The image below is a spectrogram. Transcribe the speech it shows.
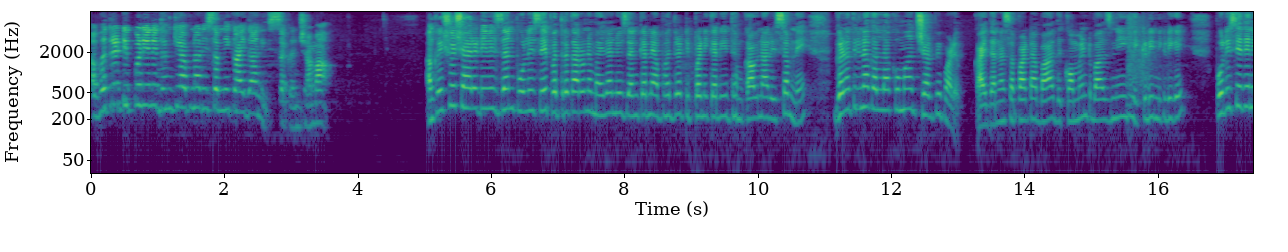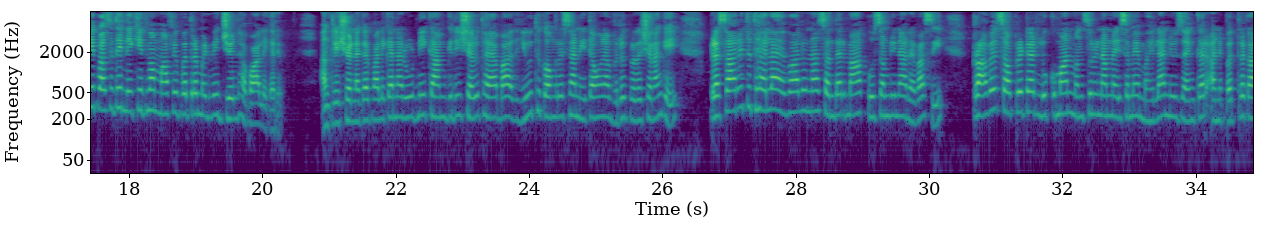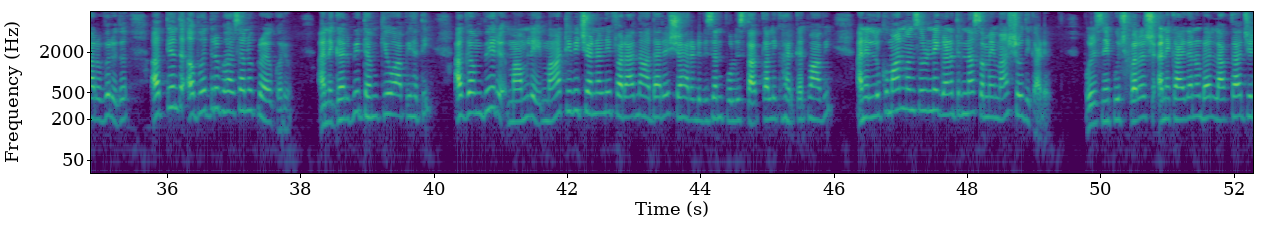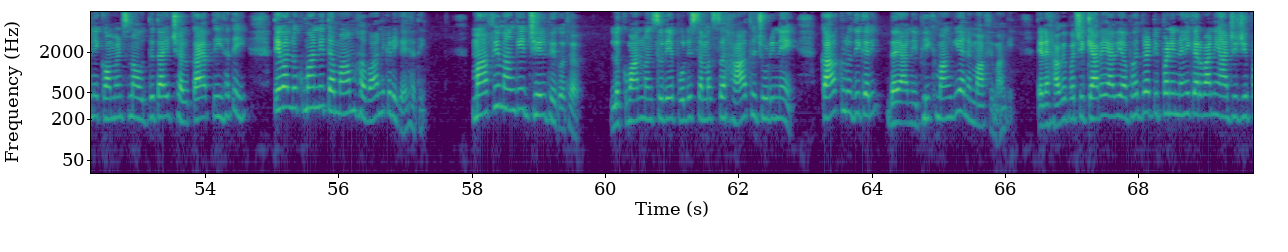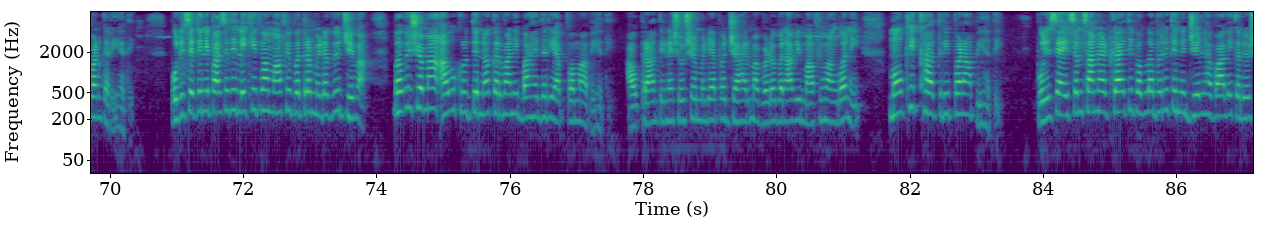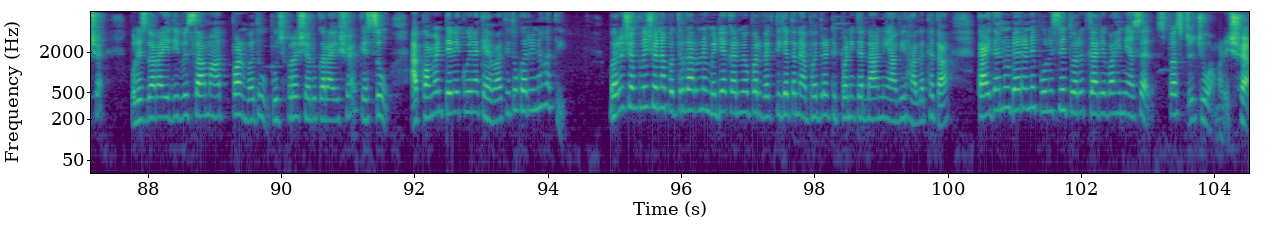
અભદ્ર ટિપ્પણી અને ધમકી આપનારી સમની કાયદાની સકંજામાં. અંકલેશ્વર શહેર ડિવિઝન પોલીસે પત્રકારોને મહિલા ન્યૂઝ એન્કરને અભદ્ર ટિપ્પણી કરી ધમકાવનાર ઇસમને ગણતરીના કલાકોમાં ઝડપી પાડ્યો. કાયદાના સપાટા બાદ કોમેન્ટબાઝની હેકડી નીકળી ગઈ. પોલીસે તેની પાસેથી લેખિતમાં માફીપત્ર મેળવી જેલ હવાલે કર્યો. અંકલેશ્વર નગરપાલિકાના રોડની કામગીરી શરૂ થયા બાદ યુથ કોંગ્રેસના નેતાઓના વિરોધ પ્રદર્શન અંગે પ્રસારિત થયેલા અહેવાલોના સંદર્ભમાં કોસંબડીના રહેવાસી ટ્રાવેલ્સ ઓપરેટર લુકમાન મંસૂરી નામના ઇસમે મહિલા ન્યૂઝ એન્કર અને પત્રકારો વિરુદ્ધ અત્યંત અભદ્ર ભાષાનો પ્રયોગ કર્યો અને ગર્ભિત ધમકીઓ આપી હતી. આ ગંભીર મામલે મા ટીવી ચેનલની ફરિયાદના આધારે શહેર ડિવિઝન પોલીસ તાત્કાલિક હરકતમાં આવી અને લુકમાન મંસૂરીને ગણતરીના સમયમાં શોધી કાઢ્યો. પોલીસની પૂછપરછ અને કાયદાનો ડર લાગતા જેની કોમેન્ટ્સમાં ઉદ્ધતાઈ છલકાતી હતી, તેવા લુકમાનની તમામ હવા નીકળી ગઈ હતી. માફી માંગી, જેલ ભેગો થયો. લુકમાન મંસૂરીએ પોલીસ સમક્ષ હાથ જોડીને કાકલુદી કરી, દયાની ભીખ માંગી અને માફી માંગી. તેણે હવે પછી ક્યારેય આવી અભદ્ર ટિપ્પણી નહીં કરવાની આજીજી પણ કરી હતી. પોલીસે તેની પાસેથી લેખિતમાં માફી પત્ર મેળવ્યું, જેમાં ભવિષ્યમાં આવું કૃત્ય ન કરવાની બાહેધરી આપવામાં આવી હતી. આ ઉપરાંત તેણે સોશિયલ મીડિયા પર જાહેરમાં વડો બનાવી માફી માંગવાની મૌખિક ખાતરી પણ આપી હતી. પોલીસે આ સામે અટકાયતી પગલાં ભરી તેને જેલ હવાલે કર્યો છે. પોલીસ દ્વારા એ દિવસામાં પણ વધુ પૂછપરછ શરૂ કરાઈ છે કે શું આ કોમેન્ટ તેને કોઈના કહેવાથી તો કરી ન હતી? ભરૂચ અંકલેશ્વરના પત્રકારોને મીડિયા કર્મીઓ પર વ્યક્તિગત અને અભદ્ર ટિપ્પણી કરનારની આવી હાલત થતાં કાયદાનો ડર અને પોલીસની ત્વરિત કાર્યવાહીની અસર સ્પષ્ટ જોવા મળી છે.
